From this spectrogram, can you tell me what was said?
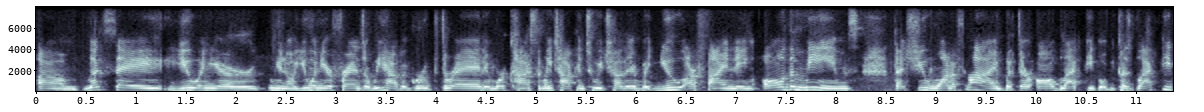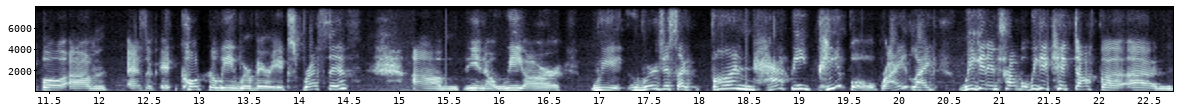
um, let's say you and your, you know, you and your friends, or we have a group thread and we're constantly talking to each other, but you are finding all the memes that you want to find, but they're all black people because black people, um, as a, it, culturally, we're very expressive. Um, you know, we are we we're just like fun, happy people, right? Like we get in trouble, we get kicked off a um,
